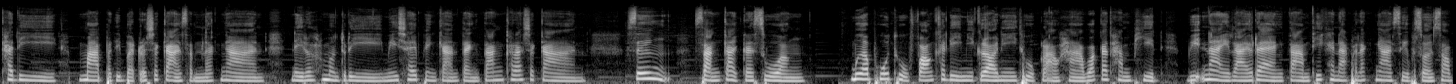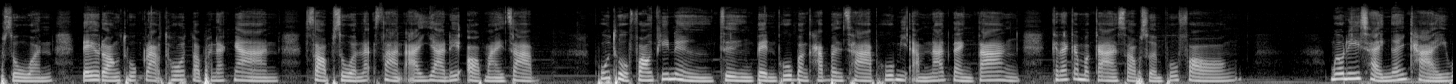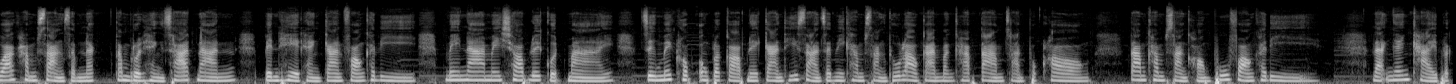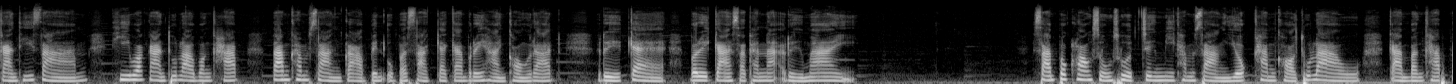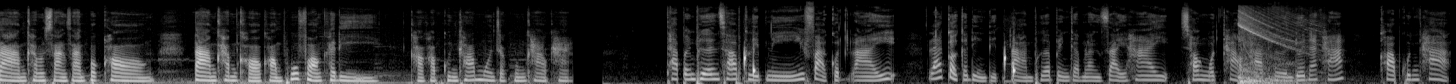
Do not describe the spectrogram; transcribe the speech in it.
คดีมาปฏิบัติราชการสำนักงาน ในรัฐมนตรีไม่ใช่เป็นการแต่งตั้งข้าราชการ ซึ่งสังกัดกระทรวง เมื่อผู้ถูกฟ้องคดีมีกรณีถูกกล่าวหาว่ากระทำผิด วินัยร้ายแรงตามที่คณะพนักงานสืบสวนสอบสวน ได้ร้องทุกข์กล่าวโทษต่อพนักงาน สอบสวนและศาลอาญาได้ออกหมายจับ ผู้ถูกฟ้องที่หนึ่งจึงเป็นผู้บังคับบัญชาผู้มีอำนาจแต่งตั้ง คณะกรรมการสอบสวนผู้ฟ้อง เมื่อวินิจฉัยเงื่อนไขว่าคำสั่งสำนักตำรวจแห่งชาตินั้น เป็นเหตุแห่งการฟ้องคดี ไม่น่าไม่ชอบด้วยกฎหมาย จึงไม่ครบองค์ประกอบในการที่ศาลจะมีคำสั่งทุเลาการบังคับตามศาลปกครอง ตามคำสั่งของผู้ฟ้องคดี และเงื่อนไขประการที่ 3 ที่ว่าการทุเลาบังคับ ตามคำสั่งกล่าวเป็นอุปสรรคแก่การบริหารของรัฐ หรือแก่บริการสาธารณะหรือไม่ศาลปกครองสูงสุดจึงมีคำสั่งยกคำขอทุเลาการบังคับตามคำสั่งศาลปกครอง ตามคำขอของผู้ฟ้องคดี ขอขอบคุณข้อมูลจากมุมข่าวค่ะ ถ้าเพื่อนๆชอบคลิปนี้ฝากกดไลค์และกดกระดิ่งติดตามเพื่อเป็นกำลังใจให้ช่องมดข่าวพาเพลินด้วยนะคะ ขอบคุณค่ะ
